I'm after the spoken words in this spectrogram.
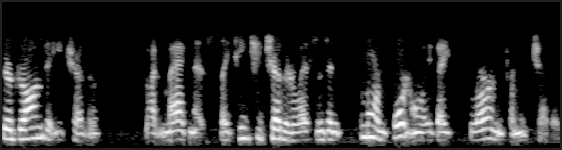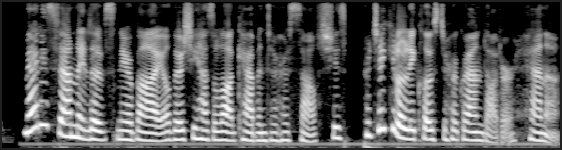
they're drawn to each other like magnets. They teach each other lessons, and more importantly, they learn from each other. Maddie's family lives nearby, although she has a log cabin to herself. She's particularly close to her granddaughter, Hannah,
